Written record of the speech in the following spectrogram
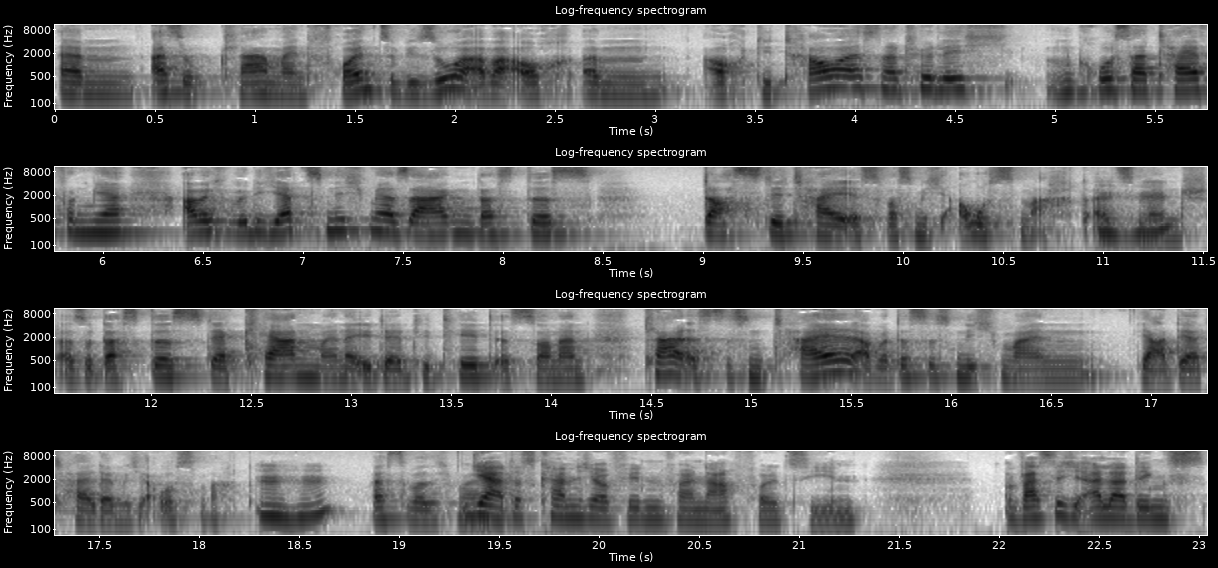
Ähm, also klar, mein Freund sowieso, aber auch, ähm, auch die Trauer ist natürlich ein großer Teil von mir. Aber ich würde jetzt nicht mehr sagen, dass das das Detail ist, was mich ausmacht als mhm. Mensch. Also dass das der Kern meiner Identität ist, sondern klar ist es ein Teil, aber das ist nicht mein, ja, der Teil, der mich ausmacht. Mhm. Weißt du, was ich meine? Ja, das kann ich auf jeden Fall nachvollziehen. Was ich allerdings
